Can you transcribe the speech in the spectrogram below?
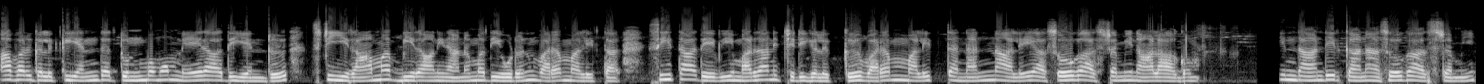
அவர்களுக்கு எந்தத் துன்பமும் நேராது என்று ஸ்ரீராமபிரானின் அனுமதியுடன் வரம் அளித்தார். சீதாதேவி மருதாணிச் செடிகளுக்கு வரம் அளித்த நன்னாளே அசோக அஷ்டமி நாளாகும். இந்த ஆண்டிற்கான அசோக அஷ்டமி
